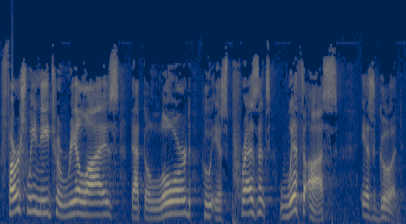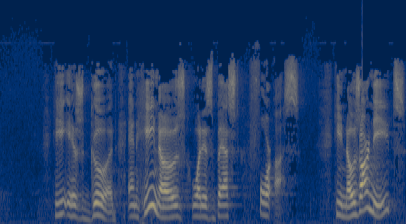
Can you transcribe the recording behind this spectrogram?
First, we need to realize that the Lord who is present with us is good. He is good, and He knows what is best for us. He knows our needs.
